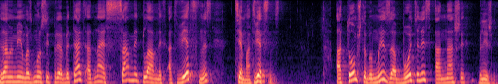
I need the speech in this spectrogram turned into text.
когда мы имеем возможность их приобретать, одна из самых главных ответственностей, тема ответственность, о том, чтобы мы заботились о наших ближних,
